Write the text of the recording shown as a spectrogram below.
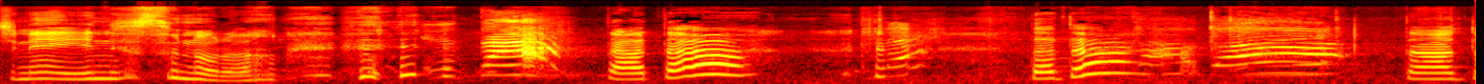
చిన్నయ్య ఏం చేస్తున్నావురా తాత తాత తాత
